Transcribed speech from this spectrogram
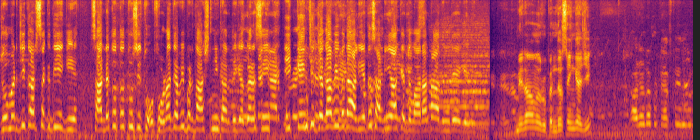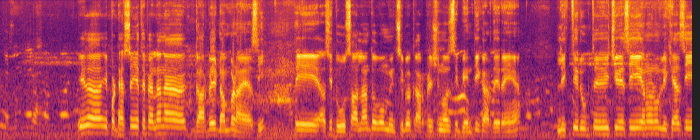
ਜੋ ਮਰਜ਼ੀ ਕਰ ਸਕਦੀ ਹੈਗੀ ਹੈ। ਸਾਡੇ ਤੋਂ ਤਾਂ ਤੁਸੀਂ ਥੋੜਾ ਜਿਹਾ ਵੀ ਬਰਦਾਸ਼ਤ ਨਹੀਂ ਕਰਦੇ ਕਿ ਅਗਰ ਅਸੀਂ 1 ਇੰਚ ਜਗ੍ਹਾ ਵੀ ਵਧਾ ਲਈਏ ਤਾਂ ਸਾਡੀਆਂ ਆ ਕੇ ਦੁਬਾਰਾ ਢਾ ਦਿੰਦੇ ਹੈਗੇ ਨੇ। ਮੇਰਾ ਨਾਮ ਰੁਪਿੰਦਰ ਸਿੰਘ ਹੈ ਜੀ। ਅੱਜ ਜਿਹੜਾ ਪ੍ਰੋਟੈਸਟ ਇਹਦੇ ਇਹਦਾ ਇਹ ਪ੍ਰੋਟੈਸਟ ਇੱਥੇ ਪਹਿਲਾਂ ਨਾ ਗਾਰਬੇਜ ਡੰਪ ਬਣਾਇਆ ਸੀ। ਤੇ ਅਸੀਂ 2 ਸਾਲਾਂ ਤੋਂ ਮਿਊਨਿਸਪਲ ਕਾਰਪੋਰੇਸ਼ਨ ਨੂੰ ਅਸੀਂ ਬੇਨਤੀ ਕਰਦੇ ਰਹੇ ਹਾਂ। ਲਿਖਤੀ ਰੂਪ ਦੇ ਵਿੱਚ ਅਸੀਂ ਉਹਨਾਂ ਨੂੰ ਲਿਖਿਆ ਸੀ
